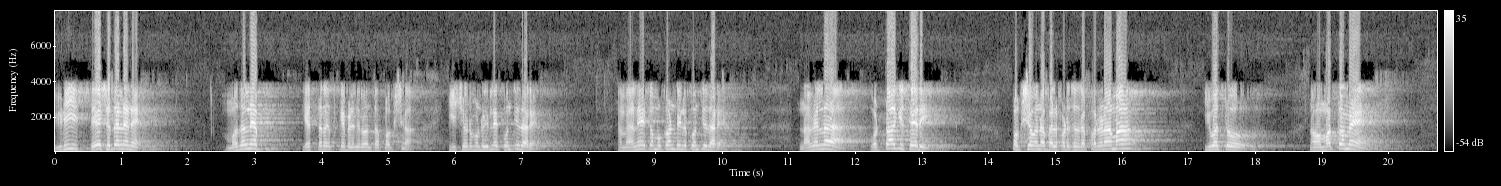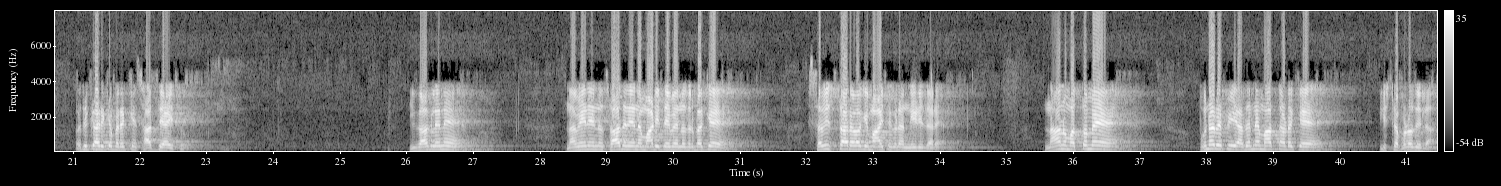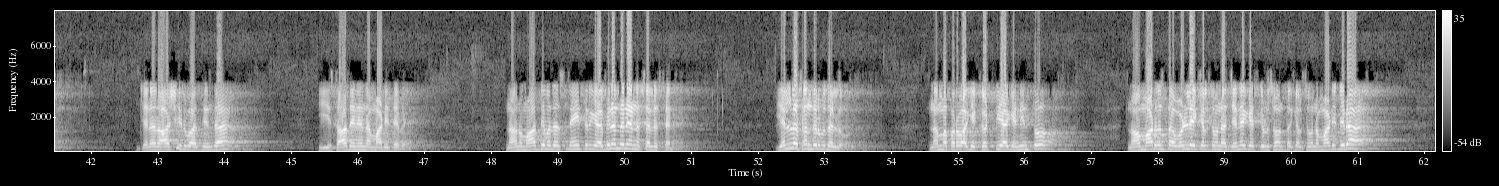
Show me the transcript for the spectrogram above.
ಇಡೀ ದೇಶದಲ್ಲೇನೆ ಮೊದಲನೇ ಎತ್ತರಕ್ಕೆ ಬೆಳೆದಿರುವಂಥ ಪಕ್ಷ ಈಶ್ವರಮಂಡ್ರು ಇಲ್ಲೇ ಕುಂತಿದ್ದಾರೆ. ನಮ್ಮ ಅನೇಕ ಮುಖಂಡರು ಇಲ್ಲಿ ಕುಂತಿದ್ದಾರೆ. ನಾವೆಲ್ಲ ಒಟ್ಟಾಗಿ ಸೇರಿ ಪಕ್ಷವನ್ನು ಬಲಪಡಿಸೋದ್ರ ಪರಿಣಾಮ. ಇವತ್ತು ನಾವು ಮತ್ತೊಮ್ಮೆ ಅಧಿಕಾರಕ್ಕೆ ಬರೋಕ್ಕೆ ಸಾಧ್ಯ ಆಯಿತು. ಈಗಾಗಲೇ ನಾವೇನೇನು ಸಾಧನೆಯನ್ನು ಮಾಡಿದ್ದೇವೆ ಅನ್ನೋದ್ರ ಬಗ್ಗೆ ಸವಿಸ್ತಾರವಾಗಿ ಮಾಹಿತಿಗಳನ್ನು ನೀಡಿದ್ದಾರೆ. ನಾನು ಮತ್ತೊಮ್ಮೆ ಪುನರಪಿ ಅದನ್ನೇ ಮಾತನಾಡೋಕ್ಕೆ ಇಷ್ಟಪಡೋದಿಲ್ಲ. ಜನರ ಆಶೀರ್ವಾದದಿಂದ ಈ ಸಾಧನೆಯನ್ನು ಮಾಡಿದ್ದೇವೆ. ನಾನು ಮಾಧ್ಯಮದ ಸ್ನೇಹಿತರಿಗೆ ಅಭಿನಂದನೆಯನ್ನು ಸಲ್ಲಿಸ್ತೇನೆ. ಎಲ್ಲ ಸಂದರ್ಭದಲ್ಲೂ ನಮ್ಮ ಪರವಾಗಿ ಗಟ್ಟಿಯಾಗಿ ನಿಂತು ನಾವು ಮಾಡಿದಂಥ ಒಳ್ಳೆಯ ಕೆಲಸವನ್ನು ಜನರಿಗೆ ತಿಳಿಸುವಂಥ ಕೆಲಸವನ್ನು ಮಾಡಿದ್ದೀರಾ?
